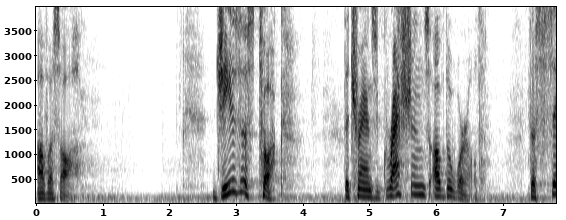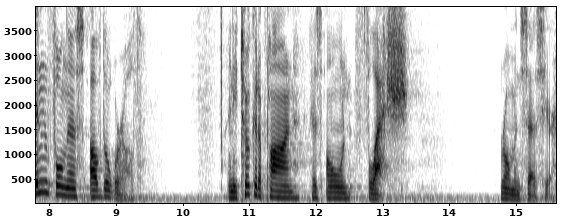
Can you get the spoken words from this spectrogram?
of us all. Jesus took the transgressions of the world, the sinfulness of the world, and he took it upon his own flesh, Romans says here.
